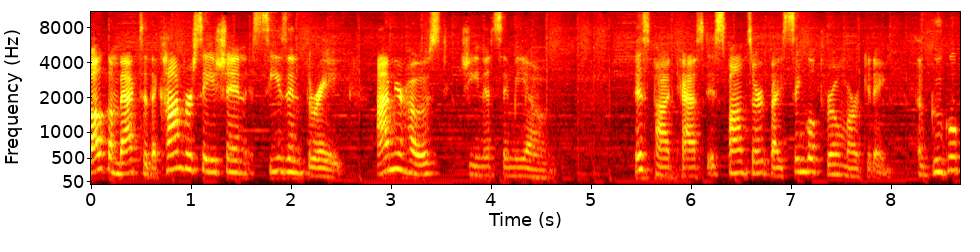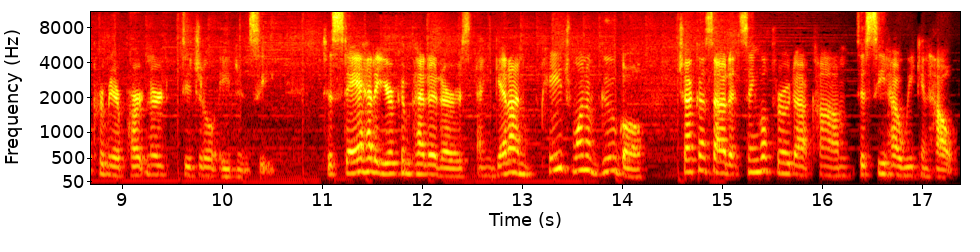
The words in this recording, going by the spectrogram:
Welcome back to The ConvHERsation Season 3. I'm your host, Gina Simeone. This podcast is sponsored by Single Throw Marketing, a Google Premier partnered digital agency. To stay ahead of your competitors and get on page one of Google, check us out at singlethrow.com to see how we can help.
